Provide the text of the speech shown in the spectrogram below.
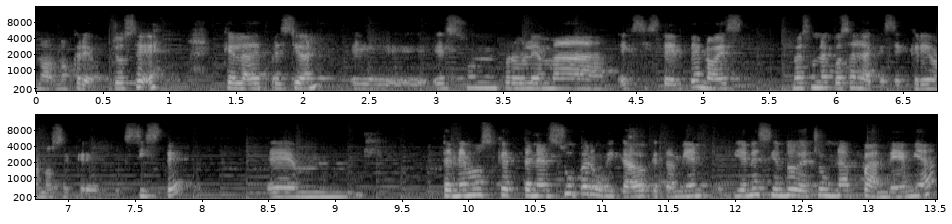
no, no creo, yo sé que la depresión eh, es un problema existente, no es, no es una cosa en la que se cree o no se cree, existe. Em, tenemos que tener súper ubicado que también viene siendo de hecho una pandemia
